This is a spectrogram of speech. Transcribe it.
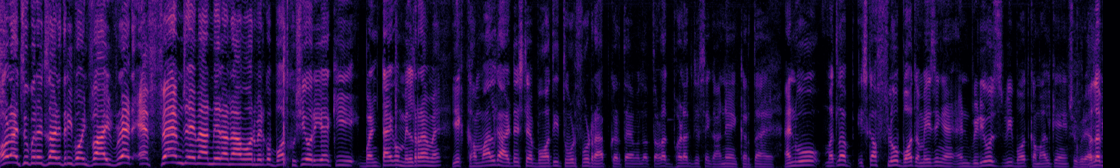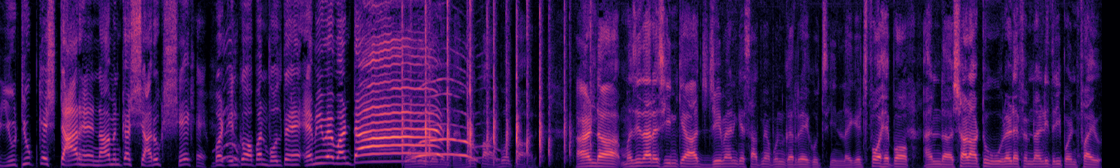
Alright, Super Hits 93.5 Red FM J Man मेरा नाम और मेरे को बहुत खुशी हो रही है कि बंटाई को मिल रहा है मैं। ये कमाल का आर्टिस्ट है बहुत ही तोड़ फोड़ रैप करता है मतलब तड़क भड़क जैसे गाने करता है। एंड वो मतलब इसका फ्लो बहुत अमेजिंग है एंड वीडियोस भी बहुत कमाल के हैं। शुक्रिया। मतलब यूट्यूब के स्टार हैं नाम इनका शाहरुख शेख है। बट इनको अपन बोलते हैं एमी वे बंटा बहुत पावर बहुत पावर एंड मज़ेदार है सीन के आज जे मैन के साथ में अपन कर रहे हैं कुछ scene like it's for hip hop and शाड़ा to red F M ninety three point five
